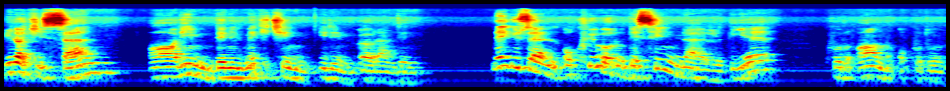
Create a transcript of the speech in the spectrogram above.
Bilakis sen alim denilmek için ilim öğrendin. Ne güzel okuyor desinler diye Kur'an okudun.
